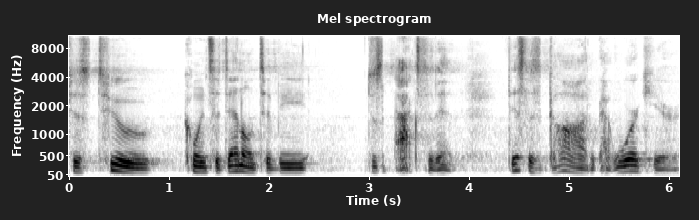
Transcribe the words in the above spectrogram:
just too coincidental to be just accident. This is God at work here.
